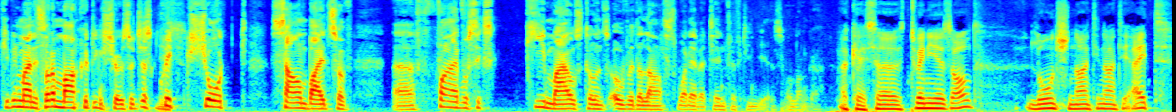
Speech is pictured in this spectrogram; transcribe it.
keep in mind it's not a marketing show, so just quick, short sound bites of uh, five or six key milestones over the last whatever 10, 15 years or longer. Okay, so 20 years old, launched in 1998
